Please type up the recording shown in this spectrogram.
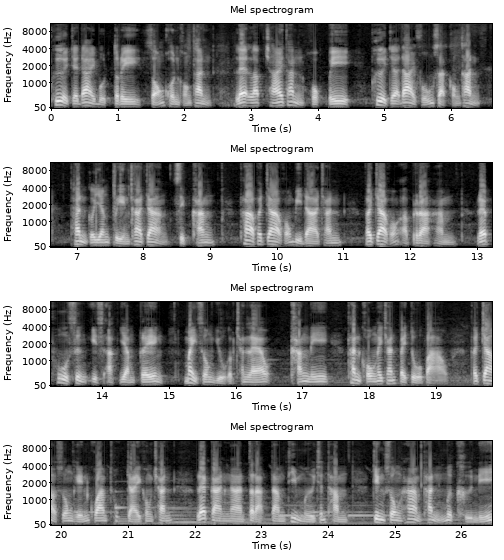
เพื่อจะได้บุตรีสองคนของท่าน และรับใช้ท่าน 6 ปี เพื่อจะได้ฝูงสัตว์ของท่าน ท่านก็ยังเปลี่ยนค่าจ้างสิบครั้ง ถ้าพระเจ้าของบิดาฉัน พระเจ้าของอับราฮัม และผู้ซึ่งอิสอักยำเกรงไม่ทรงอยู่กับฉันแล้ว ครั้งนี้ ท่านคงให้ฉันไปตัวเปล่า พระเจ้าทรงเห็นความทุกข์ใจของฉัน และการงานตรากตามที่มือฉันทำจึงทรงห้ามท่านเมื่อคืนนี้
